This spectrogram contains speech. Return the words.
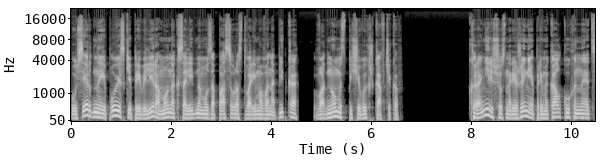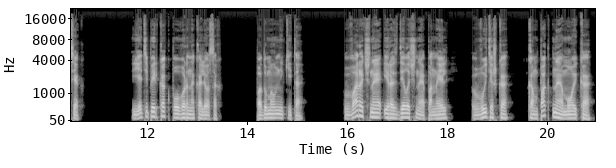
Усердные поиски привели Рамона к солидному запасу растворимого напитка в одном из пищевых шкафчиков. К хранилищу снаряжения примыкал кухонный отсек. «Я теперь как повар на колесах», – подумал Никита. Варочная и разделочная панель, вытяжка, компактная мойка,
